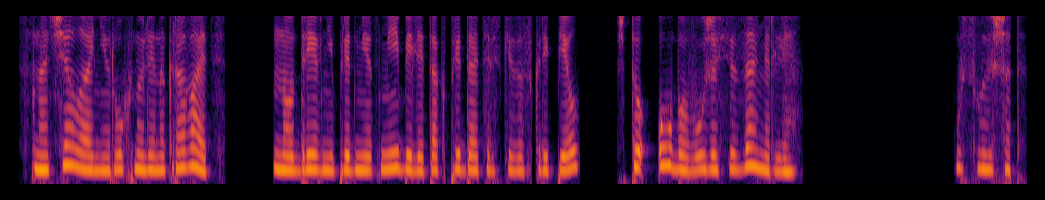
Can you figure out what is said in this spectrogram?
Сначала они рухнули на кровать, но древний предмет мебели так предательски заскрипел, что оба в ужасе замерли. «Услышат», —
